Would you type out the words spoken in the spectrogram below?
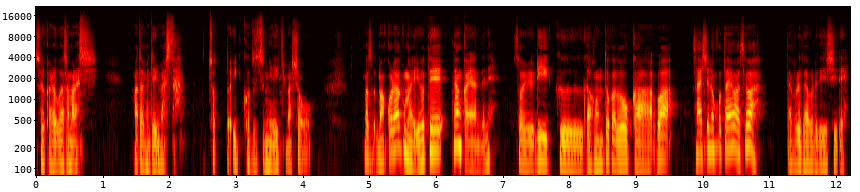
それから噂話、まとめてみました。ちょっと一個ずつ見ていきましょう。まず、まあこれはあくまで予定段階なんでね、そういうリークが本当かどうかは、最終の答え合わせは WWDC で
